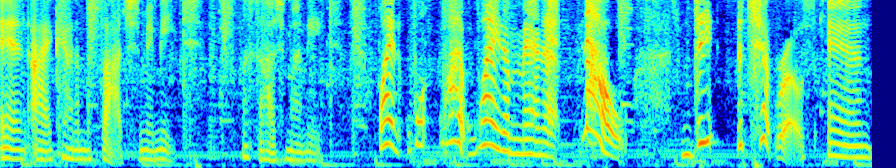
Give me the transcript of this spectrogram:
and I kind of massaged my meat. Massaged my meat. Wait, what? What? Wait a minute. No, the the chip roast and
